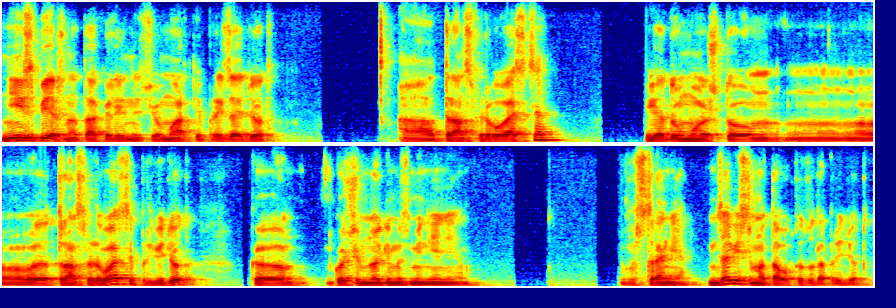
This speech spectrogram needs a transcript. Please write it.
неизбежно так или иначе в марте произойдет э, трансфер власти. Я думаю, что э, трансфер власти приведет к, к очень многим изменениям в стране, независимо от того, кто туда придет.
